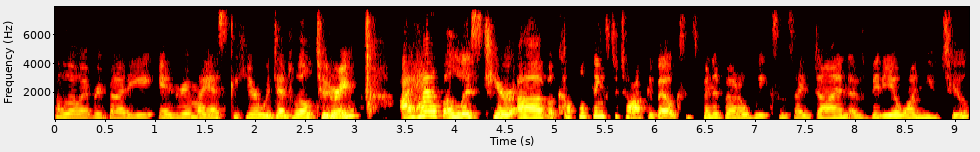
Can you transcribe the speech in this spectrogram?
Hello, everybody. Andrea Majewska here with Dentalelle Tutoring. I have a list here of a couple things to talk about because it's been about a week since I've done a video on YouTube.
